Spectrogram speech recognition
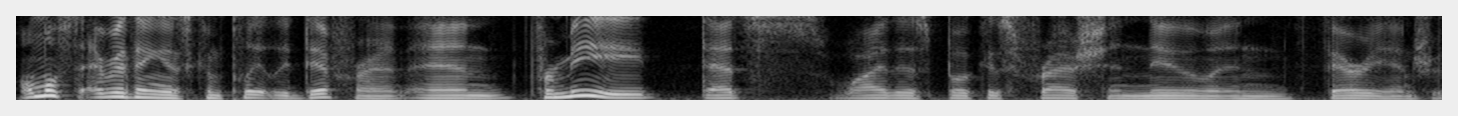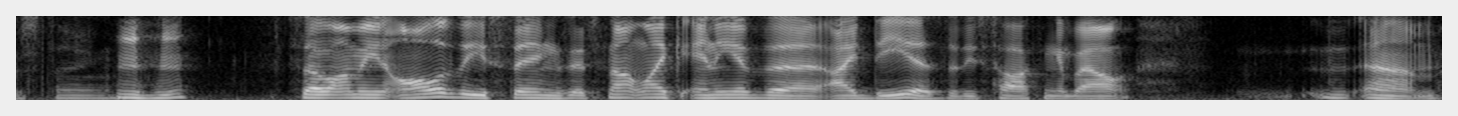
almost everything is completely different. And for me, that's why this book is fresh and new and very interesting. Mm-hmm. So, I mean, all of these things, it's not like any of the ideas that he's talking about um,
